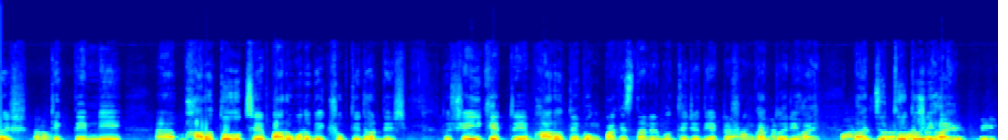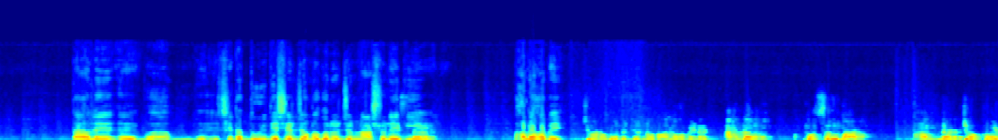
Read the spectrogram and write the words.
দেশ ঠিক তেমনি ভারতও হচ্ছে পারমাণবিক শক্তিধর দেশ। তো সেই ক্ষেত্রে ভারত এবং পাকিস্তানের মধ্যে যদি একটা সংঘাত তৈরি হয় বা যুদ্ধ তৈরি হয় তাহলে সেটা দুই দেশের জনগণের জন্য আসলে কি ভালো হবে? জনগণের জন্য ভালো হবে না। আমরা মুসলমান আমরা যখন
